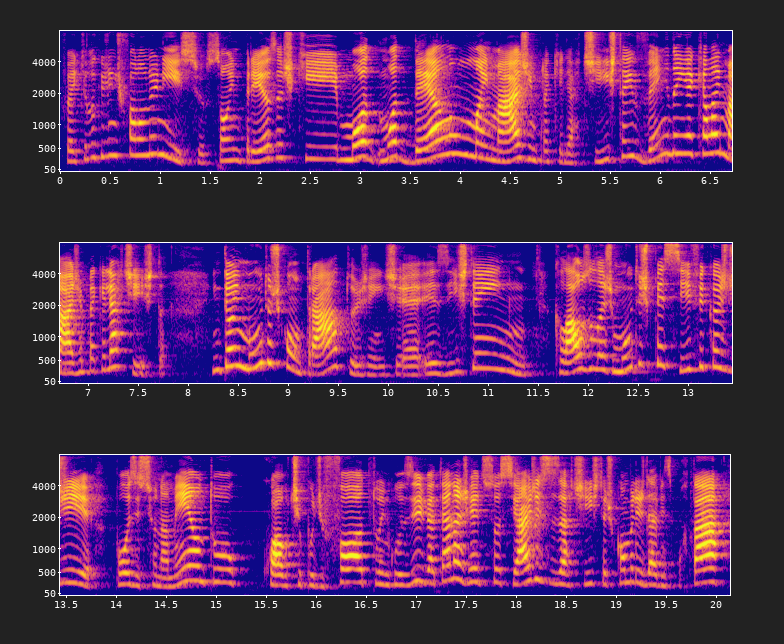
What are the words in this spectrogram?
foi aquilo que a gente falou no início. São empresas que modelam uma imagem para aquele artista e vendem aquela imagem para aquele artista. Então, em muitos contratos, gente, é, existem cláusulas muito específicas de posicionamento, qual tipo de foto, inclusive até nas redes sociais desses artistas, como eles devem se portar,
